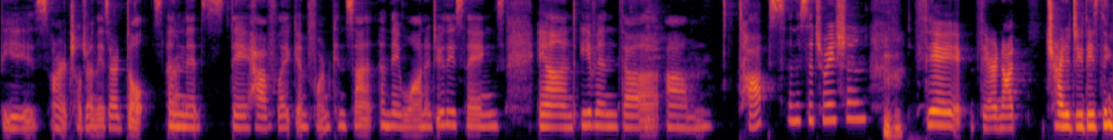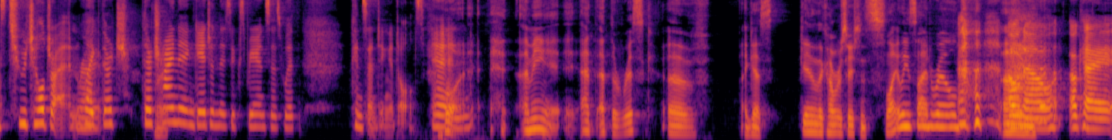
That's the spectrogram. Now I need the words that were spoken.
these aren't children, these are adults. And Right. it's they have like informed consent and they want to do these things. And even the um tops in the situation, Mhm. they they're not trying to do these things to children. Right. Like they're tr- they're Right. trying to engage in these experiences with consenting adults. Well, I mean, at at the risk of, I guess, getting the conversation slightly side railed. oh Um, no. Okay,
